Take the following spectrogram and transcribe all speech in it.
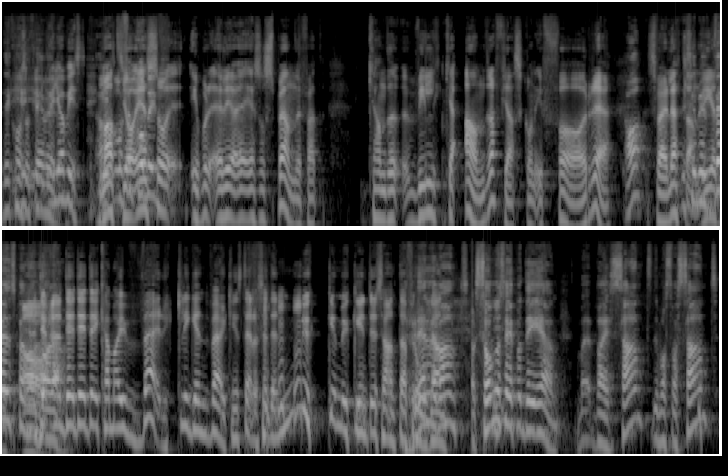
Det konstaterar vi. Ja, visst. Och så jag är, vi- så eller jag är så spänd för att kan det, vilka andra fiaskon är före Ja, Sverige-Lettland? det ska bli är väldigt spännande. Ja. Ja. Det, det, det, det kan man ju verkligen, verkligen ställa sig den mycket, mycket intressanta frågan. Relevant. Som de säger på DN. Vad vad är sant? Det måste vara sant.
